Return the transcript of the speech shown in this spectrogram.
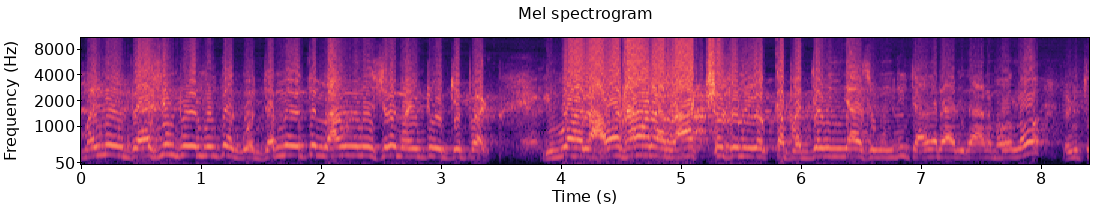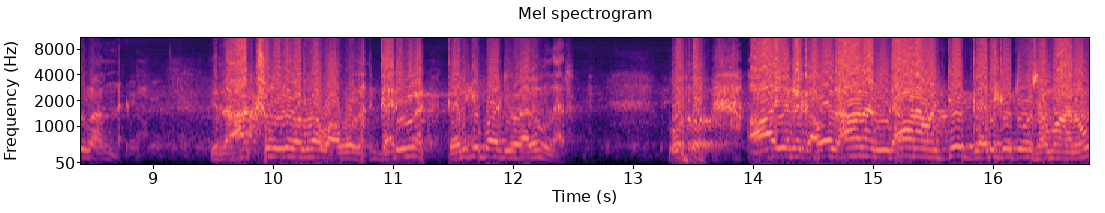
మళ్ళీ ప్యాసింట్ టూర్ చెప్తే జన్మవిత్తులు రామలింగేశ్వరం మా ఇంటికి వచ్చి చెప్పాడు ఇవాళ అవధాన రాక్షసుని యొక్క పద్య విన్యాసం ఉంది చాగరాజు అనుభవంలో వెళుతున్నా అన్నాడు. రాక్షసుడు వల్ల బాబు? గరిమ గరికపాటి వారు ఉన్నారు. ఓ ఆయనకు అవధాన విధానం అంటే గరికతో సమానం.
